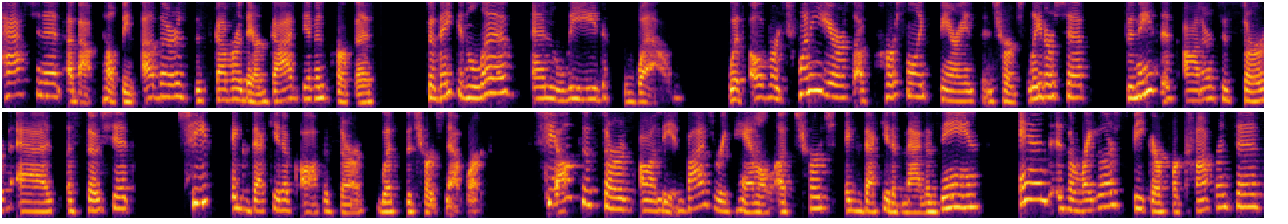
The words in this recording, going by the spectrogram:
passionate about helping others discover their God given purpose so they can live and lead well. With over 20 years of personal experience in church leadership, Denise is honored to serve as Associate Chief Executive Officer with the Church Network. She also serves on the advisory panel of Church Executive Magazine and is a regular speaker for conferences,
